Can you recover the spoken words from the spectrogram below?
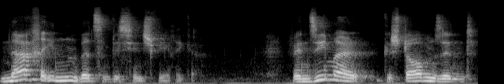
Nach Ihnen wird es ein bisschen schwieriger. Wenn Sie mal gestorben sind,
